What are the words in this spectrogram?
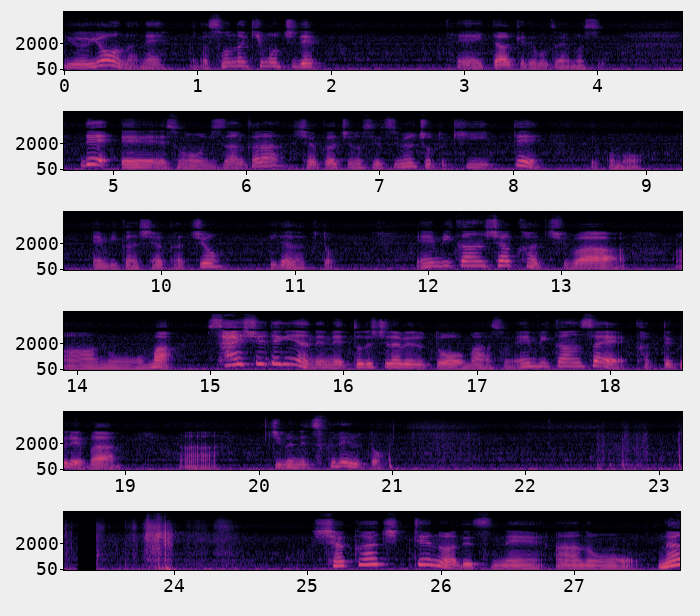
いうようなね、なんかそんな気持ちで、えー、いたわけでございます。で、えー、そのおじさんから尺八の説明をちょっと聞いて、でこの塩ビ管尺八をいただくと。塩ビ管尺八は、あの、まあ、最終的にはね、ネットで調べると、まあ、その塩ビ管さえ買ってくれば、あ自分で作れると。尺八っていうのはですね、あの、長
